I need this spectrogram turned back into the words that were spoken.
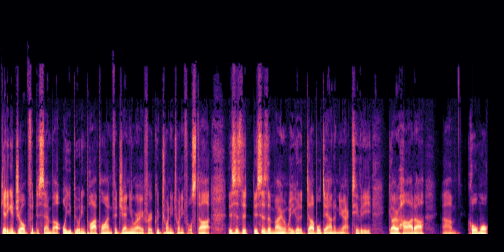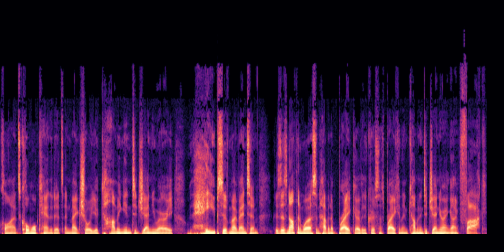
getting a job for December or you're building pipeline for January for a good 2024 start. This is the this is the moment where you've got to double down on your activity, go harder, um, call more clients, call more candidates, and make sure you're coming into January with heaps of momentum because there's nothing worse than having a break over the Christmas break and then coming into January and going, fuck,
